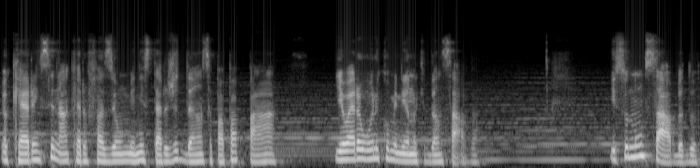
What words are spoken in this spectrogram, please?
eu quero ensinar, quero fazer um ministério de dança, papapá. E eu era o único menino que dançava. Isso num sábado.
